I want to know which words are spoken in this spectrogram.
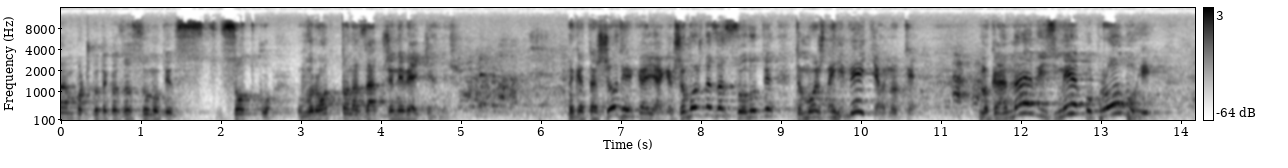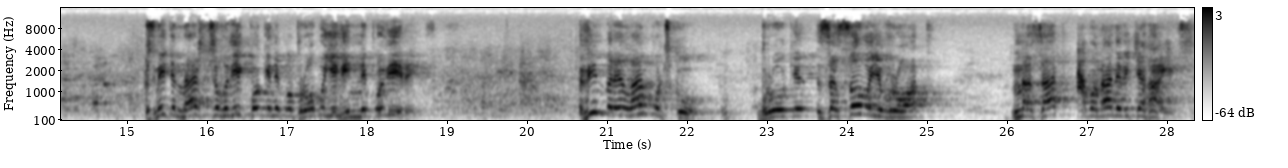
лампочку тако засунути сотку в рот, то назад вже не витягнеш. Я кажу, та що ти каяк? Якщо можна засунути, то можна і витягнути. Ну каже, на, попробуй. Розумієте, наш чоловік, поки не попробує, він не повірить. Він бере лампочку в руки, засовує в рот, назад, а вона не витягається.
